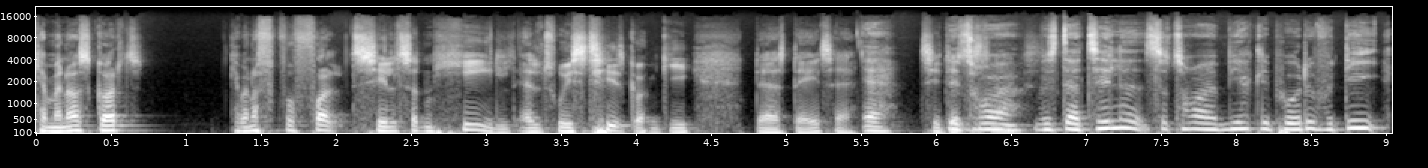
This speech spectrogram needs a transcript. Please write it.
kan man også godt kan man også få folk til sådan helt altruistisk at give deres data ja, til det tror jeg. Hvis der er tillid, så tror jeg virkelig på det, fordi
